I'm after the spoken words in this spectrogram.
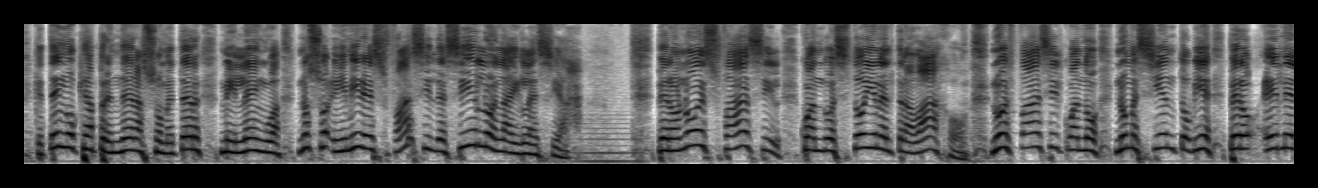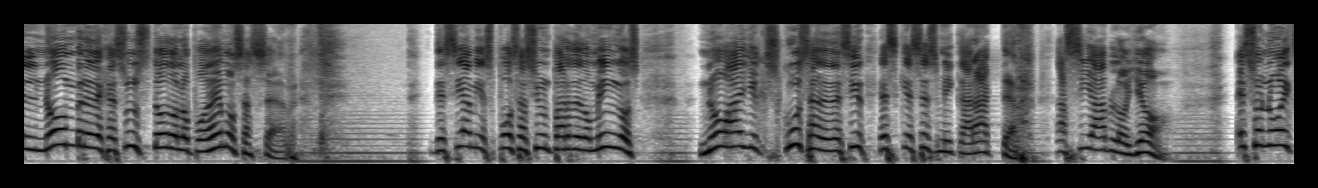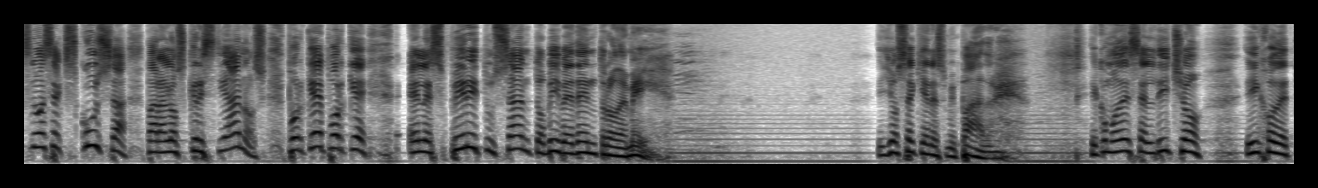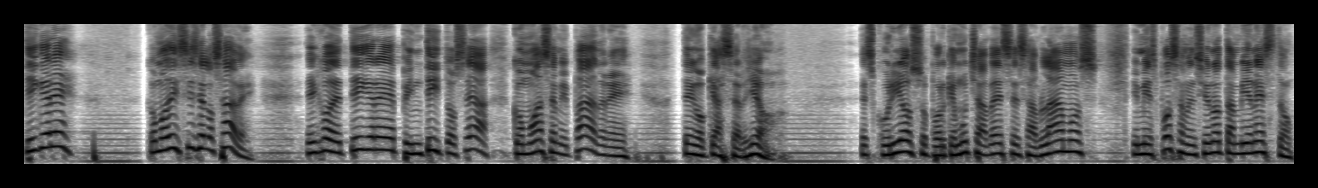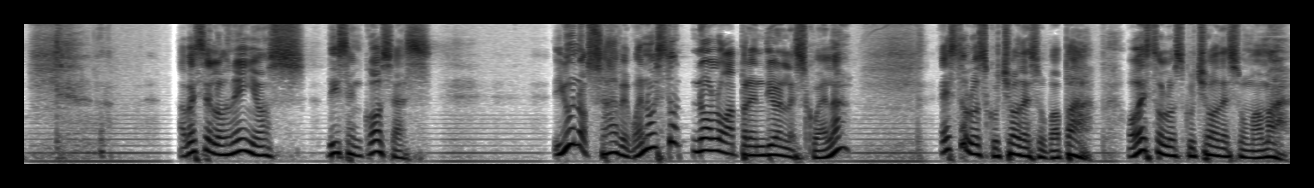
Que tengo que aprender a someter mi lengua. No y mire, es fácil decirlo en la iglesia. Pero no es fácil cuando estoy en el trabajo. No es fácil cuando no me siento bien. Pero en el nombre de Jesús todo lo podemos hacer. Decía mi esposa hace un par de domingos, no hay excusa de decir, es que ese es mi carácter. Así hablo yo. Eso no es, excusa para los cristianos. ¿Por qué? Porque el Espíritu Santo vive dentro de mí. Y yo sé quién es mi Padre. Y como dice el dicho, hijo de tigre, como dice, si se lo sabe, hijo de tigre pintito, o sea, como hace mi padre, tengo que hacer yo. Es curioso porque muchas veces hablamos, y mi esposa mencionó también esto, a veces los niños dicen cosas y uno sabe, bueno, esto no lo aprendió en la escuela, esto lo escuchó de su papá o esto lo escuchó de su mamá.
